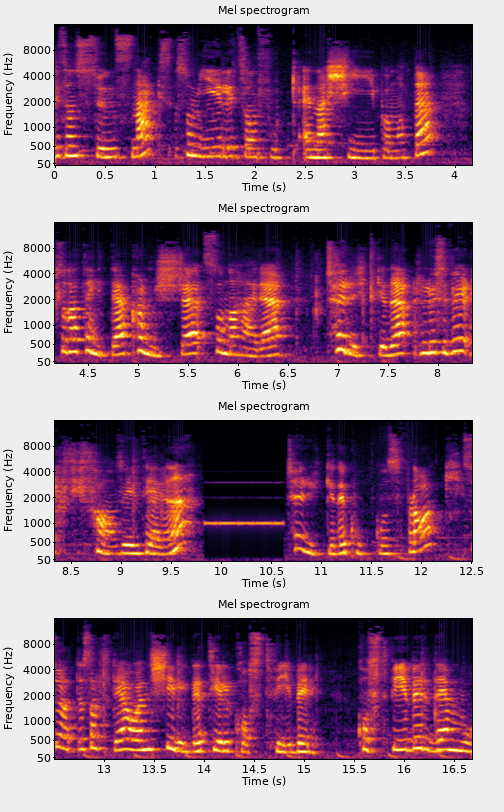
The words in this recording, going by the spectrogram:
litt sånn sunn snacks som gir litt sånn fort energi på en måte. Så da tenkte jeg kanskje sånne her tørkede Lucifer, fy faen så irriterende. Tørkede kokosflak, søte saftige og en kilde til kostfiber. Kostfiber, det må,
